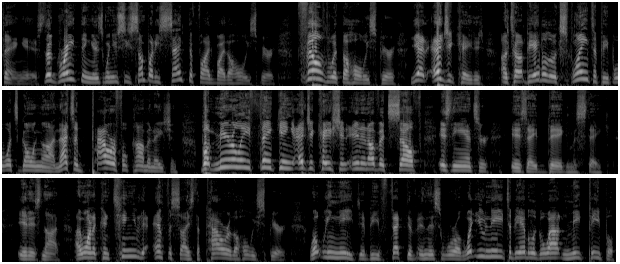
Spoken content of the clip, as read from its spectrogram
thing is, the great thing is when you see somebody sanctified by the Holy Spirit, filled with the Holy Spirit, yet educated uh, to be able to explain to people what's going on. That's a powerful combination. But merely thinking education in and of itself is the answer is a big mistake. It is not. I want to continue to emphasize the power of the Holy Spirit, what we need to be effective in this world, what you need to be able to go out and meet people,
